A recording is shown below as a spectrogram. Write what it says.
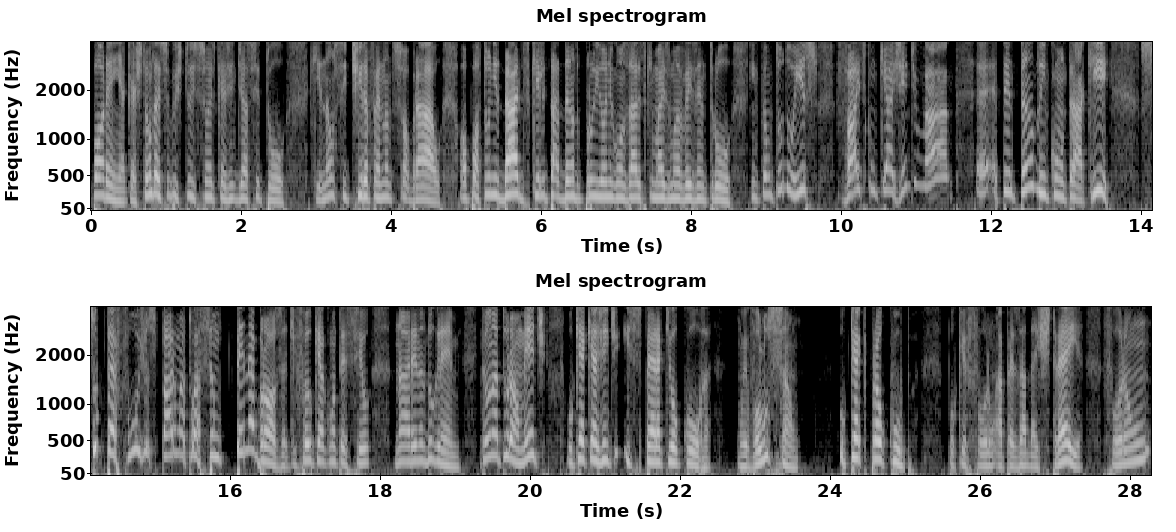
Porém, a questão das substituições que a gente já citou, que não se tira Fernando Sobral, oportunidades que ele está dando para o Ione Gonzalez, que mais uma vez entrou. Então, tudo isso faz com que a gente vá é, tentando encontrar aqui subterfúgios para uma atuação tenebrosa, que foi o que aconteceu na Arena do Grêmio. Então, naturalmente, o que é que a gente espera que ocorra? Uma evolução. O que é que preocupa? Porque foram, apesar da estreia, foram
